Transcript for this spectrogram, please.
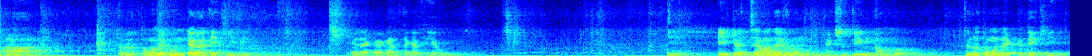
আর চলো তোমাদের রুমটা আমি দেখিয়ে দিই। এ দেখো, এখান থেকে ভিউ এইটা হচ্ছে আমাদের রুম একশো তিন নম্বর। চলো তোমাদের একটু দেখিয়ে দিই।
